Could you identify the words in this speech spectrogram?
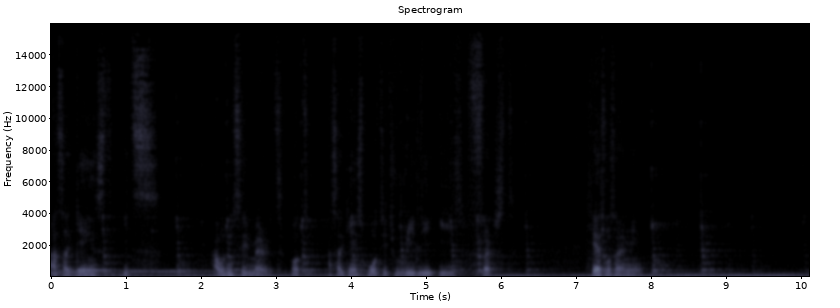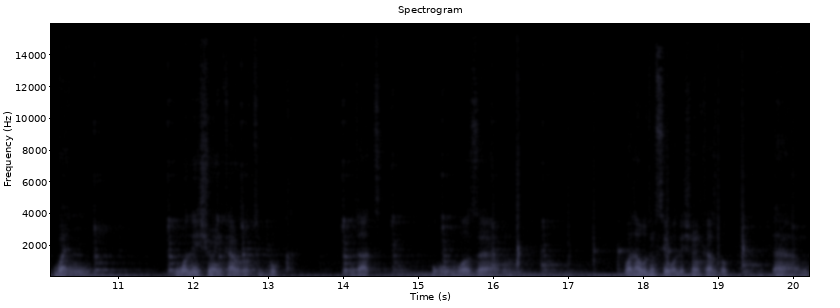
as against its I wouldn't say merit, but as against what it really is first. Here's what I mean. When Wole Soyinka wrote a book that was, um, well, I wouldn't say Wole Soyinka's book. Um,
